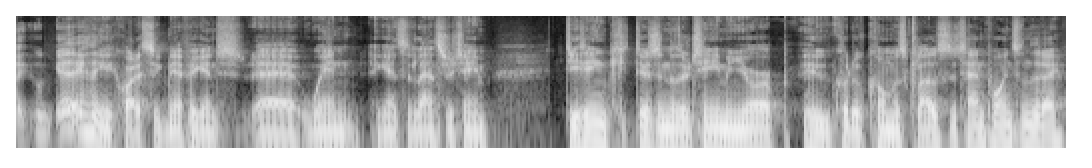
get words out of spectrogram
I think quite a significant uh, win against the Leinster team. Do you think there's another team in Europe who could have come as close as ten points in the day?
